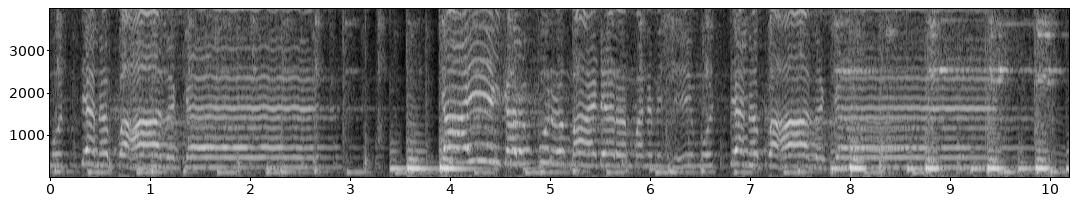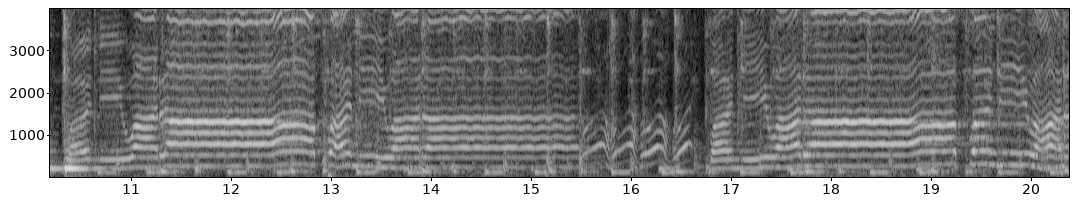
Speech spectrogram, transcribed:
ಮುತ್ಯನ ಪಾದಕ. ಕಾಯಿ ಕರ್ಪುರ ಮಾಡ್ಯಾರ ಮನಮಿಸಿ ಮುತ್ಯನ ಪಾದಕ. ಪನಿವಾರ ಪನಿವಾರ. ಪನಿವಾರ ಪನಿವಾರ.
